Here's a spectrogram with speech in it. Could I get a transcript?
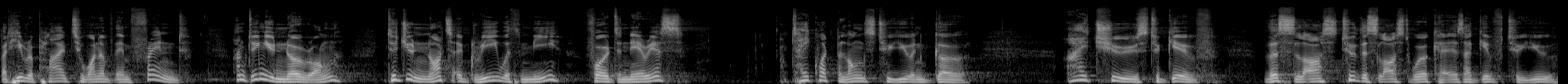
But he replied to one of them, Friend, I'm doing you no wrong. Did you not agree with me for a denarius? Take what belongs to you and go. I choose to give this last to this last worker as I give to you.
